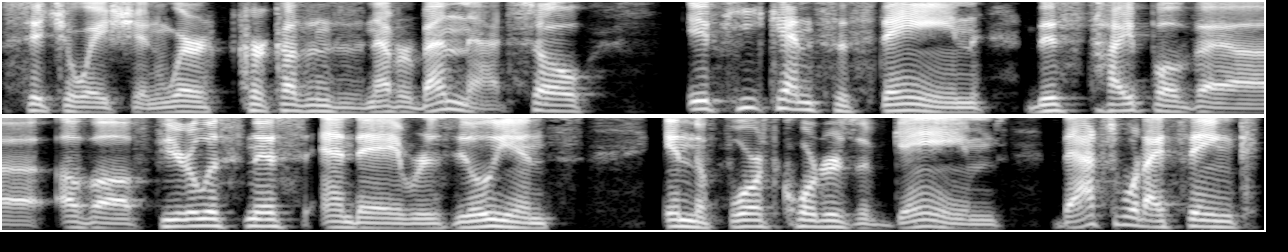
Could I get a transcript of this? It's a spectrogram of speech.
situation where Kirk Cousins has never been that. So if he can sustain this type of a, of a fearlessness and a resilience in the fourth quarters of games, that's what I think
